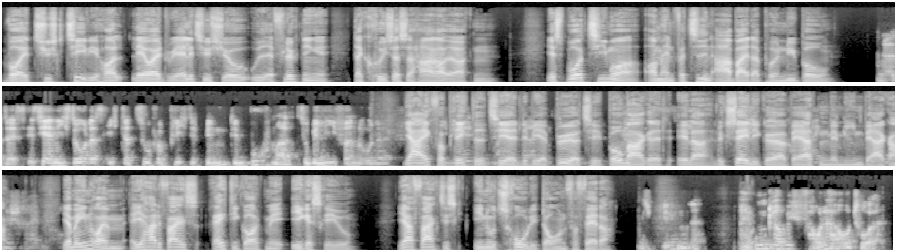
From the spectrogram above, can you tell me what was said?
hvor et tysk tv-hold laver et reality-show ud af flygtninge, der krydser Sahara-ørkenen. Jeg spurgte Timur, om han for tiden arbejder på en ny bog. Also es ist ja nicht so, dass ich dazu verpflichtet bin, den Buchmarkt zu beliefern oder... Jeg er ikke forpligtet til at levere bøger til bogmarkedet eller lyksaliggøre verden med mine værker. Jeg må indrømme, at jeg har det faktisk rigtig godt med ikke at skrive. Jeg er faktisk en utrolig doven forfatter. Ich bin ein unglaublich fauler Autor.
